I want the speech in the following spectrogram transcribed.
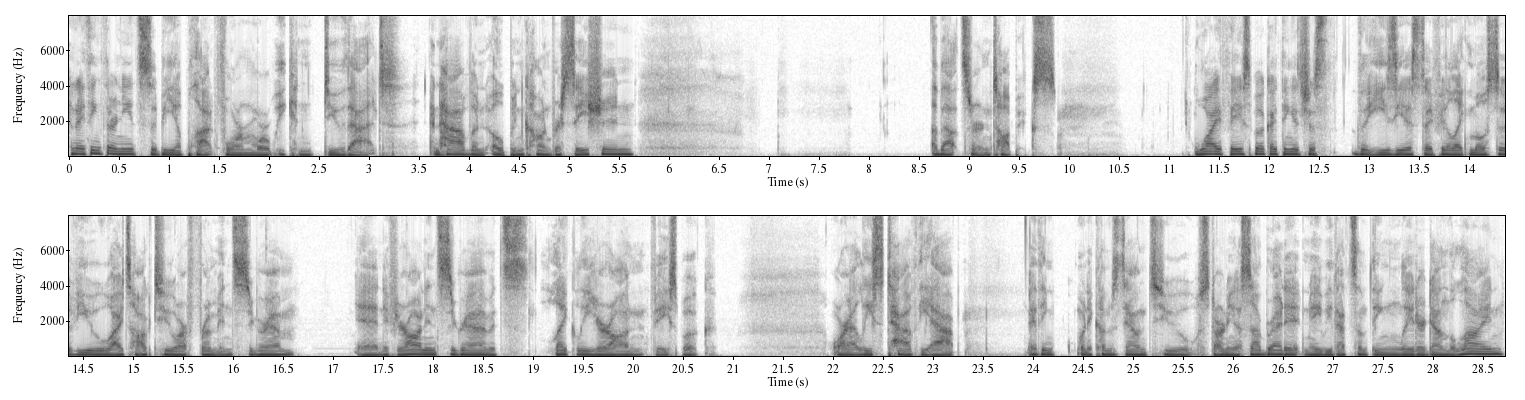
And I think there needs to be a platform where we can do that and have an open conversation about certain topics. Why Facebook? I think it's just the easiest. I feel like most of you I talk to are from Instagram. And if you're on Instagram, it's likely you're on Facebook or at least have the app. I think when it comes down to starting a subreddit, maybe that's something later down the line.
